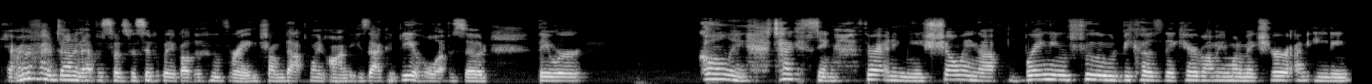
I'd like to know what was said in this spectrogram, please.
I can't remember if I've done an episode specifically about the hoovering from that point on, because that could be a whole episode. They were calling, texting, threatening me, showing up, bringing food because they care about me and want to make sure I'm eating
